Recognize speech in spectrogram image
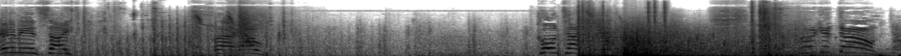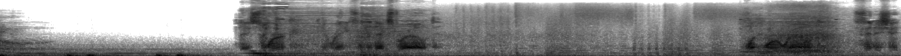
Enemy in sight! Frag out! Contact with enemy! Target down! Nice work. Get ready for the next round. One more round. Finish it.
